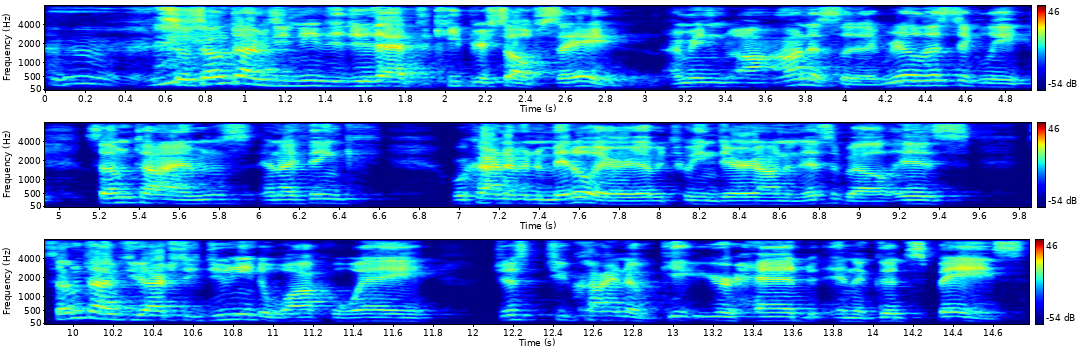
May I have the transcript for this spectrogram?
mm, So sometimes you need to do that to keep yourself sane. I mean, honestly, like realistically, sometimes, and I think we're kind of in the middle area between Darion and Isabel, is sometimes you actually do need to walk away just to kind of get your head in a good space,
